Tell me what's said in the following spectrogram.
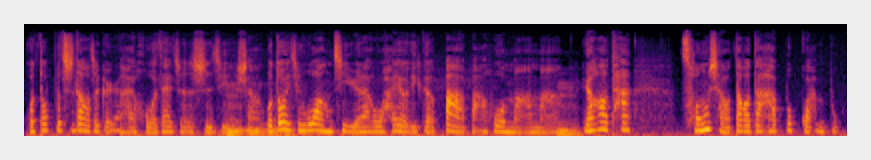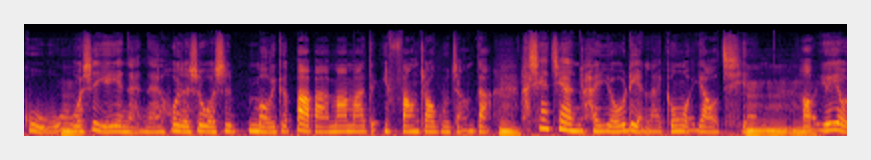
我都不知道这个人还活在这个世界上，我都已经忘记原来我还有一个爸爸或妈妈，嗯、然后他。从小到大，他不管不顾我，我是爷爷奶奶，或者是我是某一个爸爸妈妈的一方照顾长大。他现在竟然还有脸来跟我要钱，好，也有。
